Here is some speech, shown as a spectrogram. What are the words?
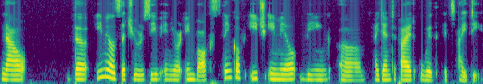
Now, the emails that you receive in your inbox, think of each email being uh, identified with its ID.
